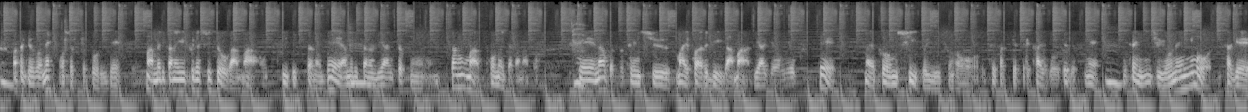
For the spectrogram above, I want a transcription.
うん。まあ、先ほどね、おっしゃった通りで、まあ、アメリカのインフレ指標がまあ落ち着いてきたので、アメリカの利上げ局面を一旦まあ遠のいたかなと。はい。でなおかつ先週、まあ、FRB がまあ利上げを見送って、まあ、FOMC というその政策決定会合でですねうん。2024年にも利下げ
